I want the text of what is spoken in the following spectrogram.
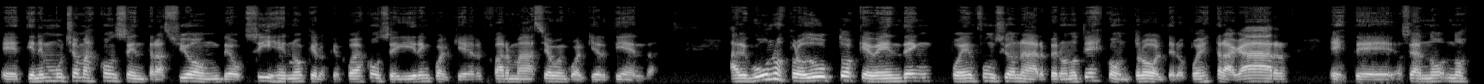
eh, tienen mucha más concentración de oxígeno que los que puedas conseguir en cualquier farmacia o en cualquier tienda. Algunos productos que venden pueden funcionar, pero no tienes control, te los puedes tragar, este, o sea, no, no,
